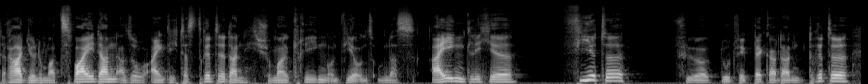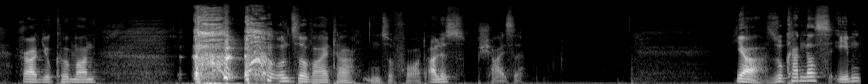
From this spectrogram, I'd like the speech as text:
Radio Nummer 2 dann, also eigentlich das dritte, dann schon mal kriegen und wir uns um das eigentliche vierte, für Ludwig Becker dann dritte Radio kümmern und so weiter und so fort. Alles scheiße. Ja, so kann das eben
